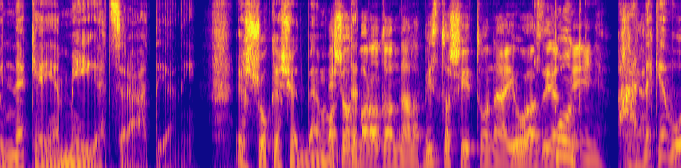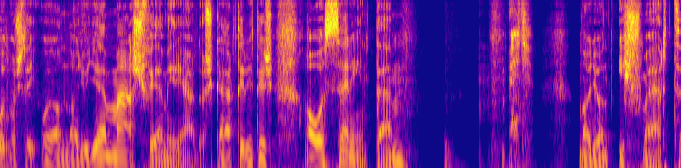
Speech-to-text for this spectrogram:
hogy ne kelljen még egyszer átélni. És sok esetben van. És ott marad annál a biztosítónál, jó az élmény. Pont, hát Igen. nekem volt most egy olyan nagy ügye, másfél milliárdos kártérítés, ahol szerintem egy nagyon ismert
